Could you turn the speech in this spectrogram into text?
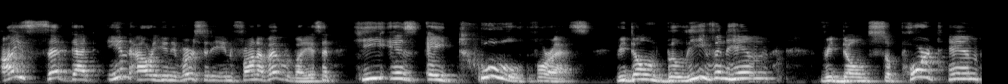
I said that in our university in front of everybody. I said, he is a tool for us. We don't believe in him. We don't support him.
